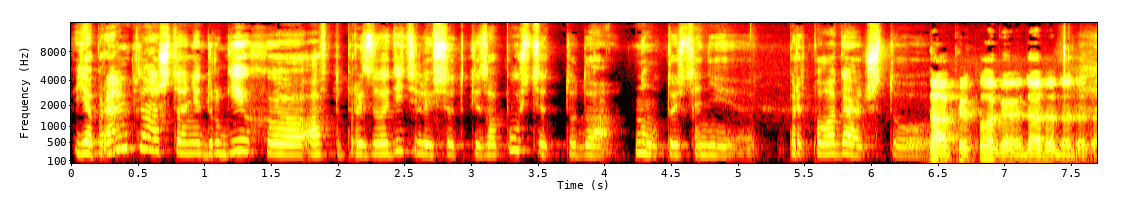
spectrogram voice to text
Я правильно поняла, что они других э, автопроизводителей все-таки запустят туда? Ну, то есть они предполагают, что... Да, предполагаю, да, да, да, да. да.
